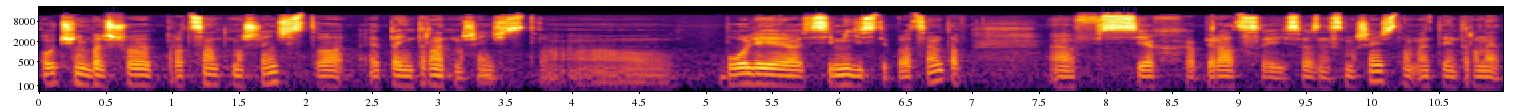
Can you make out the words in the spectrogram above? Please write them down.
очень большой процент мошенничества – это интернет-мошенничество. Э, Более 70% э, всех операций, связанных с мошенничеством, это интернет.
